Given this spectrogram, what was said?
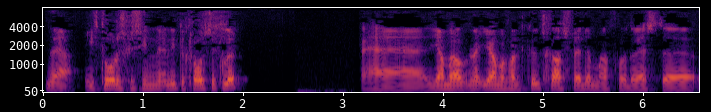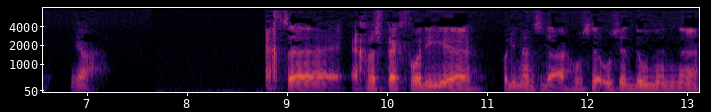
nou ja, historisch gezien eh, niet de grootste club. Eh, jammer, jammer van het kunstgras verder, maar voor de rest, eh, ja. Echt, eh, echt respect voor die, eh, voor die mensen daar. Hoe ze, hoe ze het doen. En eh,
